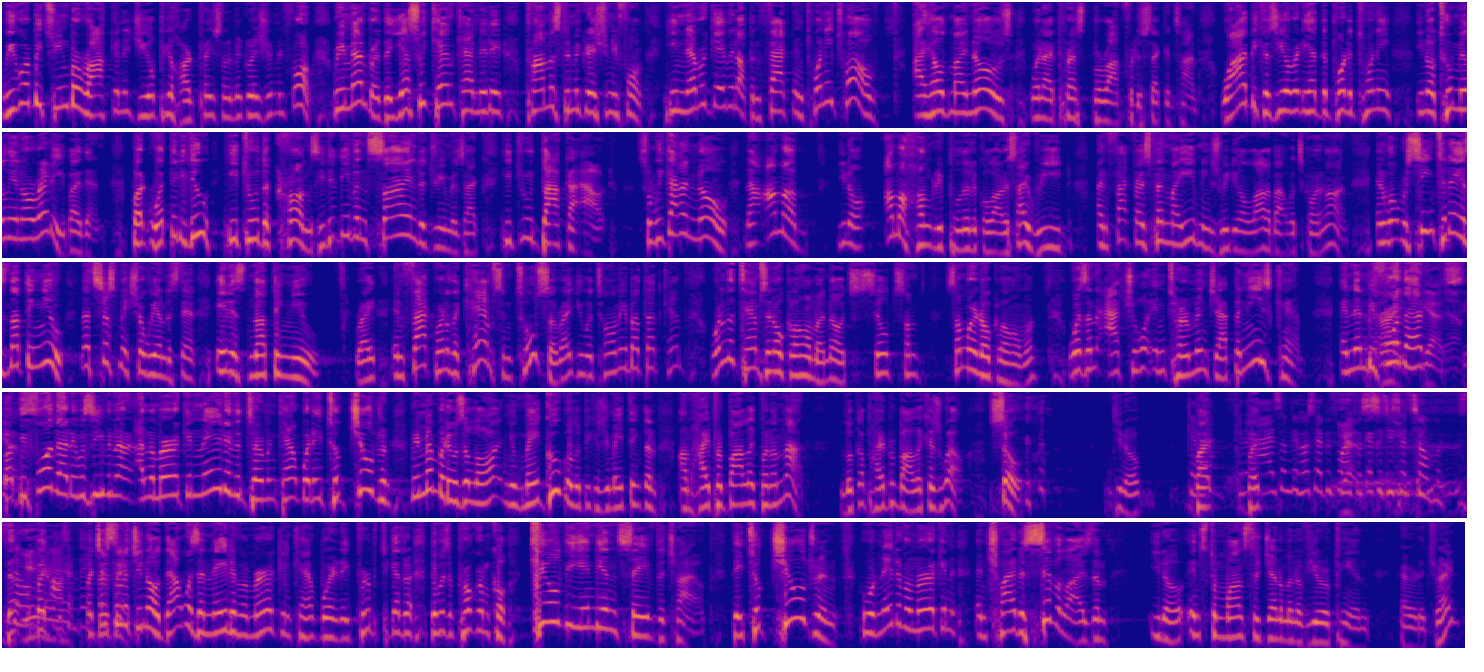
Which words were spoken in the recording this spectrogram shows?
We were between Barack and the GOP hard place on immigration reform. Remember, the Yes We Can candidate promised immigration reform. He never gave it up. In fact, in 2012, I held my nose when I pressed Barack for the second time. Why? Because he already had deported 20, you know, 2 million already by then. But what did he do? He threw the crumbs. He didn't even sign the Dreamers Act. He threw DACA out. So we gotta know. Now, I'm a, you know, I'm a hungry political artist. I read. In fact, I spend my evenings reading a lot about what's going on. And what we're seeing today is nothing new. Let's just make sure we understand. It is nothing new, right? In fact, one of the camps in Tulsa, right? You were telling me about that camp? One of the camps in Oklahoma, no, it's still some, somewhere in Oklahoma, was an actual internment Japanese camp. And then before right. that, Yes, but yes. before that, it was even an American Native internment camp where they took children. Remember, there was a law, and you may Google it because you may think that I'm hyperbolic, but I'm not. Look up hyperbolic as well. So, you know, Can, but I, can but I add something, Jose, before I Yes. forget? Because you said so much. the- So but, awesome things. but just to let you know, that was a Native American camp where they put together, there was a program called Kill the Indian, Save the Child. They took children who were Native American and tried to civilize them, you know, into monster gentlemen of European heritage, right?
